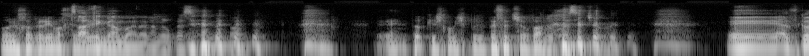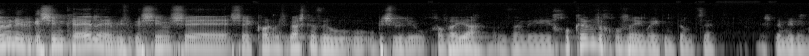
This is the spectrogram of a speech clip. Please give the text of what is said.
או עם חברים אחרים. צחי גם בא אליי למרפסת אה, טוב, כי יש לך מרפסת שווה. מרפסת שווה. אז כל מיני מפגשים כאלה הם מפגשים ש, שכל מפגש כזה הוא, הוא, הוא בשבילי הוא חוויה אז אני חוקר וחווה אם הייתי מתמצת בשתי מילים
